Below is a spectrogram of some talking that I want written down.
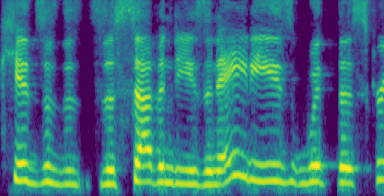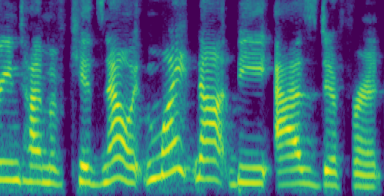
kids of the, the 70s and 80s with the screen time of kids now, it might not be as different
